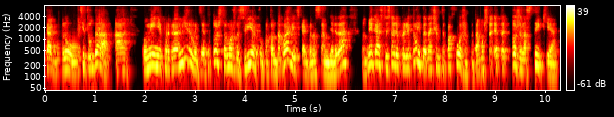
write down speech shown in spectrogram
как бы, ну, идти туда, а умение программировать – это то, что можно сверху потом добавить, как бы на самом деле, да. Вот мне кажется, история про электронику, она чем-то похожа, потому что это тоже на стыке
